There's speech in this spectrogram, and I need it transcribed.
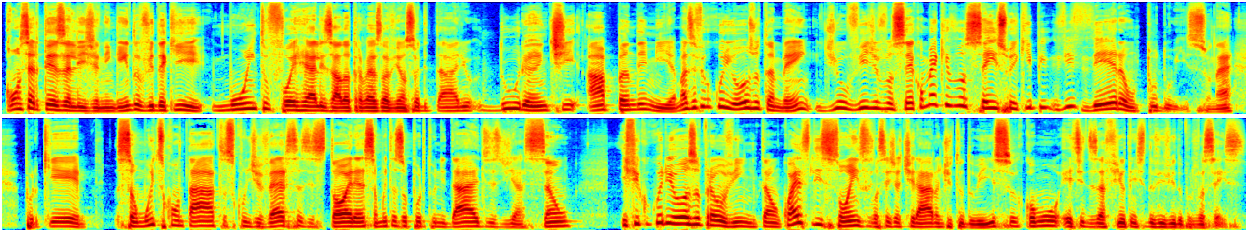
Com certeza, Lígia, ninguém duvida que muito foi realizado através do avião solitário durante a pandemia. Mas eu fico curioso também de ouvir de você como é que você e sua equipe viveram tudo isso, né? Porque são muitos contatos com diversas histórias, são muitas oportunidades de ação. E fico curioso para ouvir, então, quais lições vocês já tiraram de tudo isso? Como esse desafio tem sido vivido por vocês?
